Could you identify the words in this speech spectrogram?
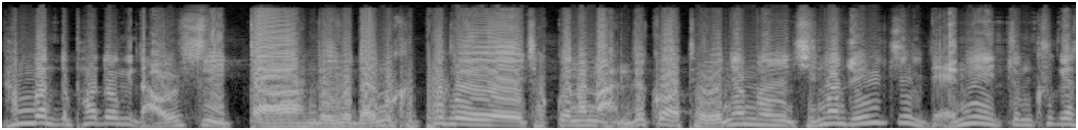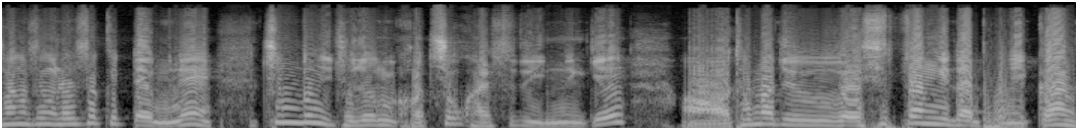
한 번 더 파동이 나올 수 있다. 근데 이거 너무 급하게 접근하면 안 될 것 같아요. 왜냐면 지난주 일주일 내내 좀 크게 상승을 했었기 때문에 충분히 조정을 거치고 갈 수도 있는 게 어, 테마주의 습성이다 보니까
